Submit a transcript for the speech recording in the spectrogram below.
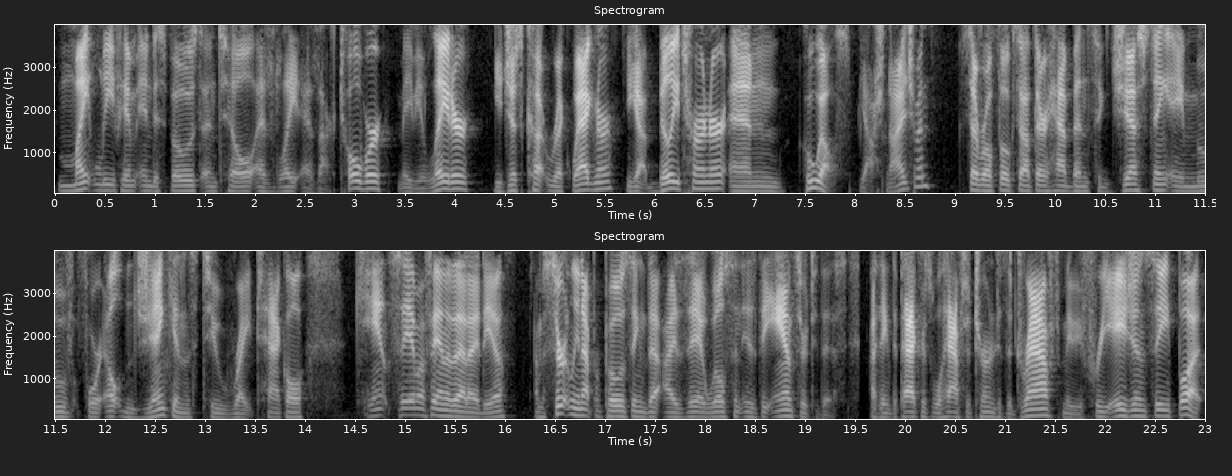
might leave him indisposed until as late as October, maybe later. You just cut Rick Wagner. You got Billy Turner and who else? Yosh Nijman? Several folks out there have been suggesting a move for Elgton Jenkins to right tackle. Can't say I'm a fan of that idea. I'm certainly not proposing that Isaiah Wilson is the answer to this. I think the Packers will have to turn to the draft, maybe free agency, but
